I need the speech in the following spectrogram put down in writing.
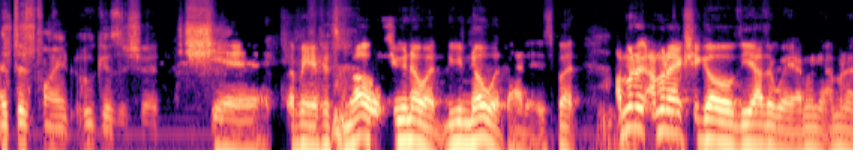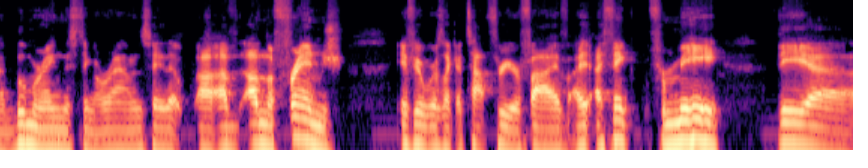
At this point, who gives a shit? shit. I mean, if it's most, you know what you know what that is. But I'm gonna I'm gonna actually go the other way. I'm gonna I'm gonna boomerang this thing around and say that uh, on the fringe, if it was like a top three or five, I, I think for me, the uh,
